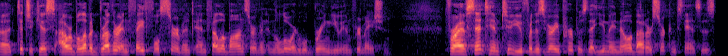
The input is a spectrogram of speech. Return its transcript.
uh, Tychicus, our beloved brother and faithful servant and fellow bondservant in the Lord, will bring you information. For I have sent him to you for this very purpose, that you may know about our circumstances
